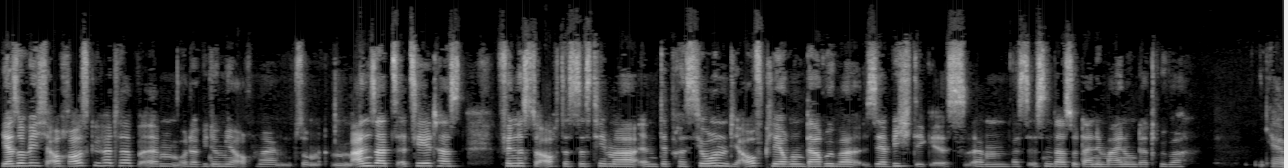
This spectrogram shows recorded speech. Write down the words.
Ja, so wie ich auch rausgehört habe ähm, oder wie du mir auch mal so im Ansatz erzählt hast, findest du auch, dass das Thema ähm, Depression und die Aufklärung darüber sehr wichtig ist. Ähm, was ist denn da so deine Meinung darüber? Ja,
